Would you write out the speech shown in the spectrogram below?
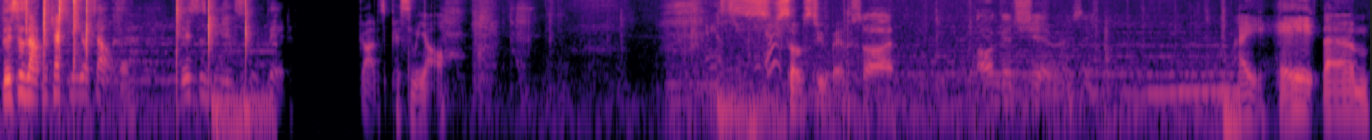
This is not protecting yourself. This is being stupid. God, it's pissing me off. So stupid. Saw it. All good shit, Rosie. I hate them.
